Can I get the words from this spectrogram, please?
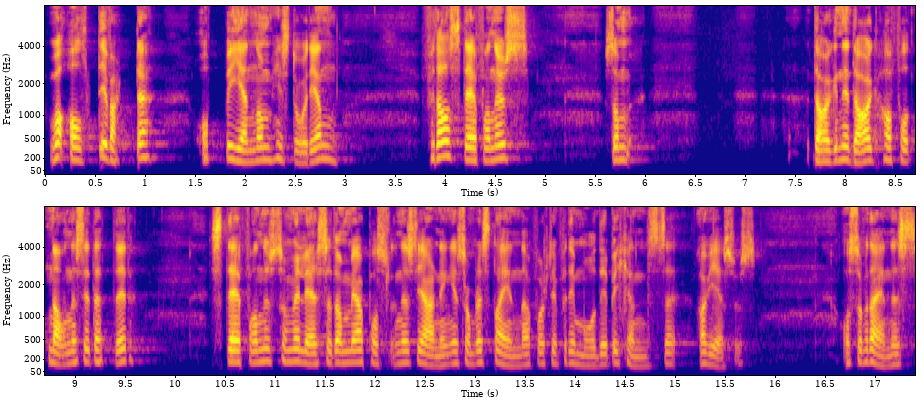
og har alltid vært det opp igjennom historien. Fra Stefanus, som dagen i dag har fått navnet sitt etter, Stefanus, som vi leser om i apostlenes gjerninger, som ble steina for sin frimodige bekjennelse av Jesus, og som regnes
